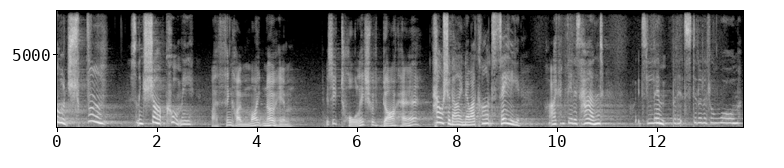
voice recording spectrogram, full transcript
Ouch! Mm. Something sharp caught me. I think I might know him. Is he tallish with dark hair? How should I know? I can't see. I can feel his hand. It's limp, but it's still a little warm.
